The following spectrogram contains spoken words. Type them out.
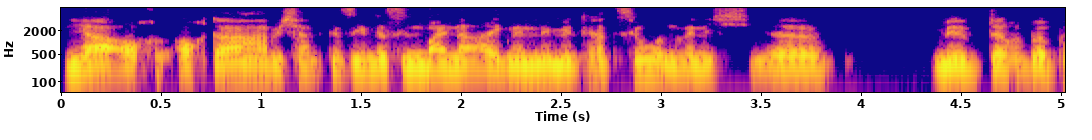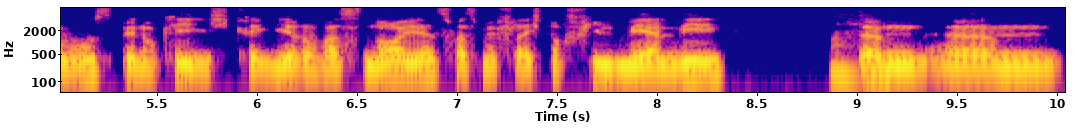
ja, auch, auch da habe ich halt gesehen, das sind meine eigenen Limitationen. Wenn ich äh, mir darüber bewusst bin, okay, ich kreiere was Neues, was mir vielleicht noch viel mehr liegt, mhm. dann, ähm,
